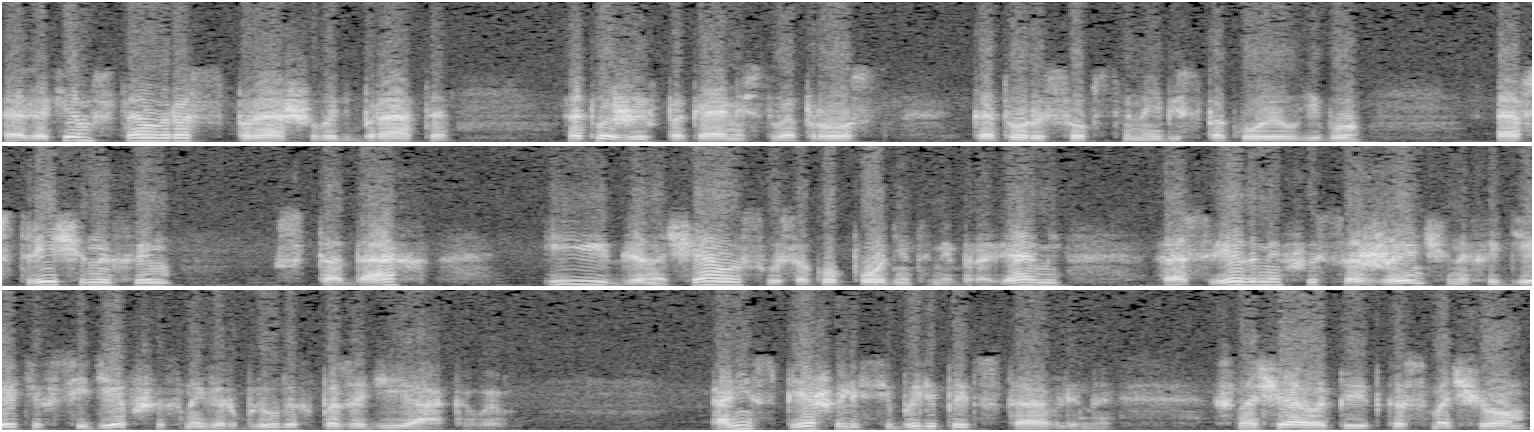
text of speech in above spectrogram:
а затем стал расспрашивать брата, отложив пока мест вопрос, который, собственно, и беспокоил его, о встреченных им стадах и, для начала, с высоко поднятыми бровями, осведомившись о женщинах и детях, сидевших на верблюдах позади Иакова. Они спешились и были представлены, сначала перед космачом,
